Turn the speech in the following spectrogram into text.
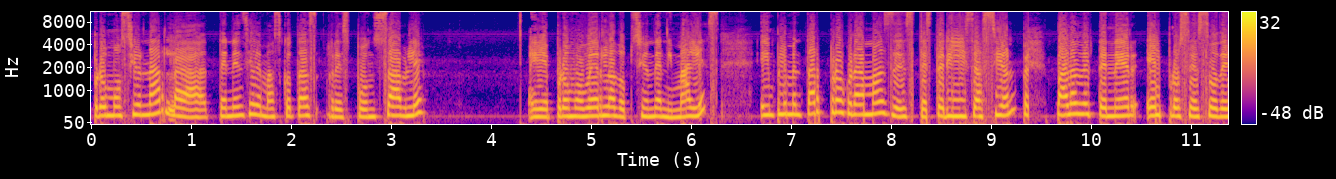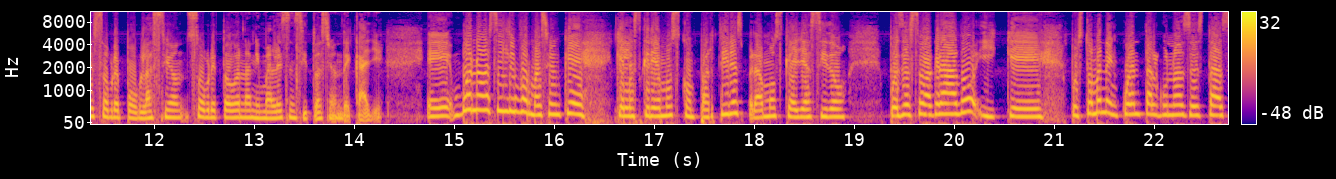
promocionar la tenencia de mascotas responsable promover la adopción de animales e implementar programas de esterilización para detener el proceso de sobrepoblación, sobre todo en animales en situación de calle. Eh, bueno, esta es la información que, que, les queríamos compartir. Esperamos que haya sido pues de su agrado y que pues tomen en cuenta algunas de estas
